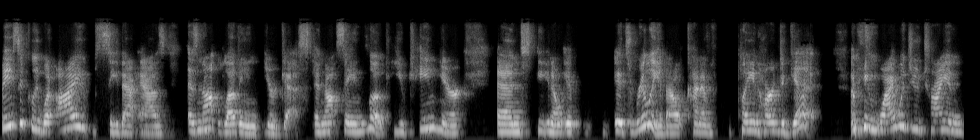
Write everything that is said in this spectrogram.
basically what i see that as as not loving your guest and not saying look you came here and you know it it's really about kind of playing hard to get I mean, why would you try and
